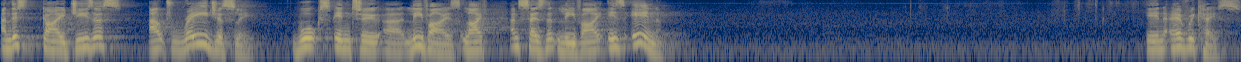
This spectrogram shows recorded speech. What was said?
And this guy, Jesus, outrageously walks into uh, Levi's life and says that Levi is in. In every case,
